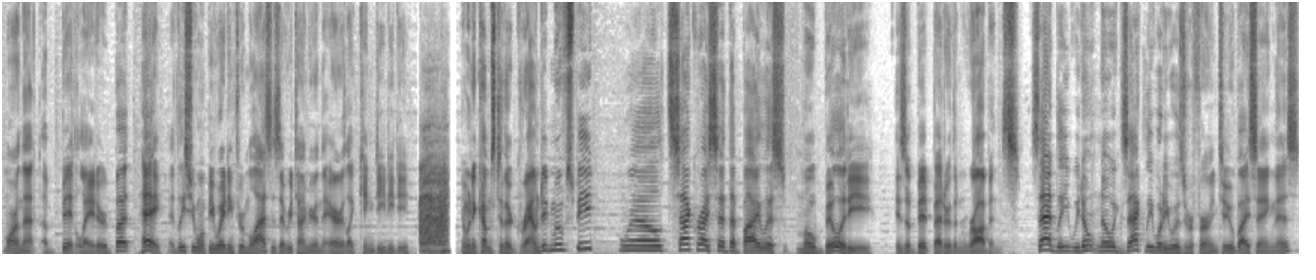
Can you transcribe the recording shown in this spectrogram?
More on that a bit later, but hey, at least you won't be wading through molasses every time you're in the air like King Dedede. And when it comes to their grounded move speed, well, Sakurai said that Byleth's mobility is a bit better than Robin's. Sadly, we don't know exactly what he was referring to by saying this,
